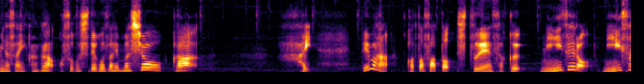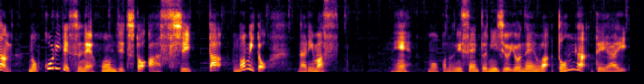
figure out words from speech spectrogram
皆さんいかがお過ごしでございましょうか？では、ことさと出演作2023残りですね、本日と明日のみとなります。ね、もうこの2024年はどんな出会い、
